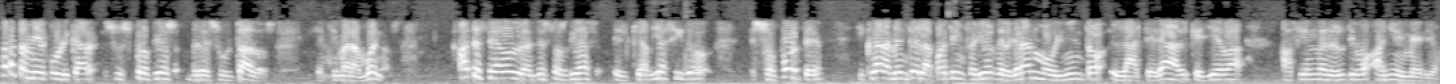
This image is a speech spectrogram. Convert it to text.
para también publicar sus propios resultados, que encima eran buenos. Ha testeado durante estos días el que había sido soporte y claramente la parte inferior del gran movimiento lateral que lleva haciendo en el último año y medio.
